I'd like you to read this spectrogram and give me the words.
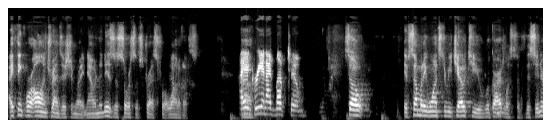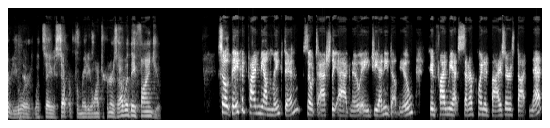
I think we're all in transition right now, and it is a source of stress for a lot of us. I uh, agree, and I'd love to. So, if somebody wants to reach out to you, regardless of this interview, or let's say separate from Radio Entrepreneurs, how would they find you? So they could find me on LinkedIn. So it's Ashley Agnew, A G N E W. You can find me at centerpointadvisors.net.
